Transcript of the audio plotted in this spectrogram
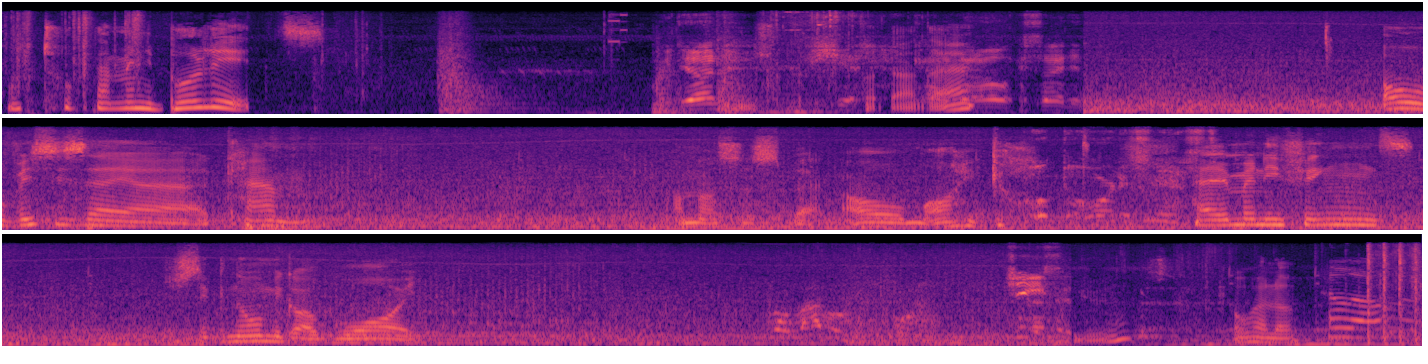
What took that many bullets? We done? Shit. Put that Kinda there. got all excited. Oh, this is a uh, cam. I'm not suspect. Oh my god. the hornet's. How many things? Just ignore me, God. Why? Jesus. Oh, hello. Hello.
